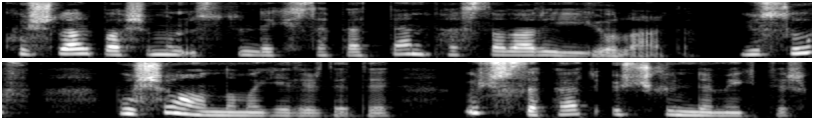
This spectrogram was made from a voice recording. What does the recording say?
Kuşlar başımın üstündeki sepetten pastaları yiyorlardı. Yusuf bu şu anlama gelir dedi. Üç sepet üç gün demektir.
